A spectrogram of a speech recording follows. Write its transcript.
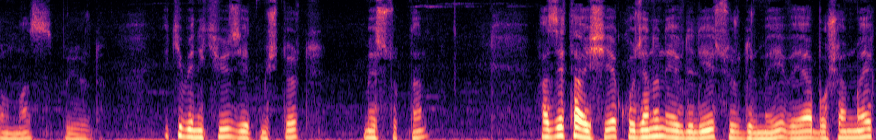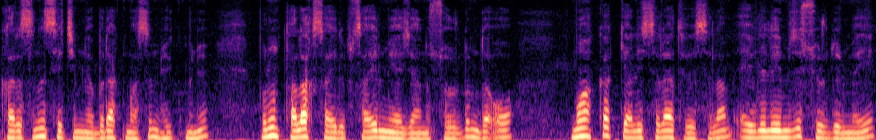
olmaz buyurdu. 2274 Mesruk'tan Hazreti Ayşe'ye kocanın evliliği sürdürmeyi veya boşanmayı karısının seçimine bırakmasının hükmünü bunun talak sayılıp sayılmayacağını sordum da o muhakkak ki aleyhissalatü vesselam evliliğimizi sürdürmeyi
